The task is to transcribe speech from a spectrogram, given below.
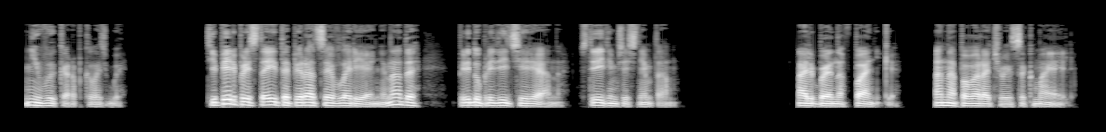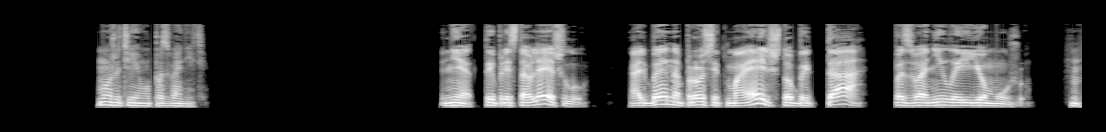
не выкарабкалась бы. Теперь предстоит операция в Лориане. Надо предупредить Сириана. Встретимся с ним там. Альбена в панике. Она поворачивается к Маэль. Можете ему позвонить. Нет, ты представляешь, Лу? Альбена просит Маэль, чтобы та позвонила ее мужу. Хм.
